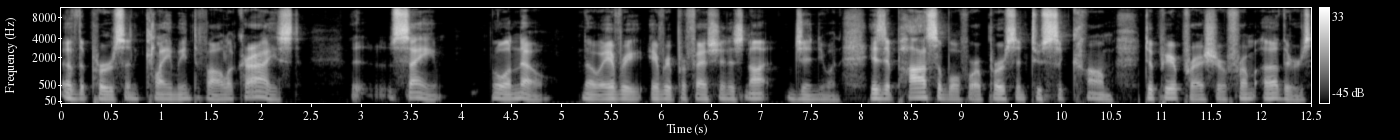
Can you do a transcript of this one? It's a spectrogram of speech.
of the person claiming to follow Christ? Same. Well, no. No, every every profession is not genuine. Is it possible for a person to succumb to peer pressure from others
